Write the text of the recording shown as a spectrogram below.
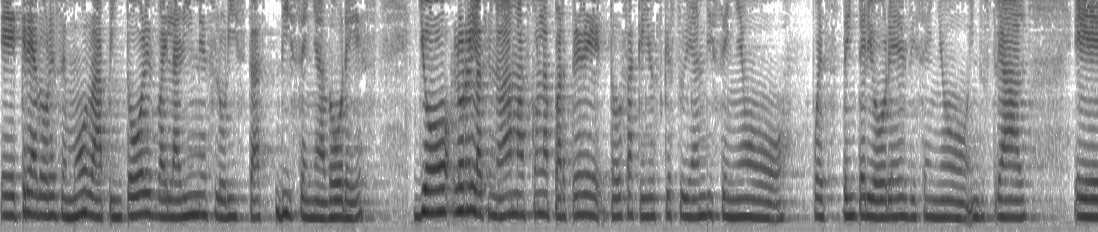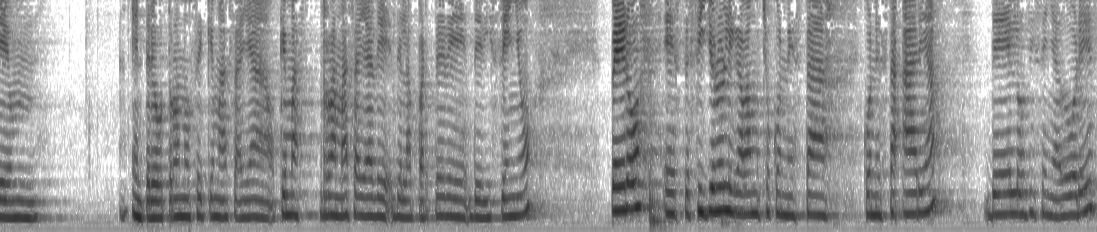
eh, creadores de moda, pintores, bailarines, floristas, diseñadores. Yo lo relacionaba más con la parte de todos aquellos que estudian diseño pues de interiores, diseño industrial, eh, entre otros, no sé qué más haya, o qué más ramas haya de, la parte de, diseño, pero este sí yo lo ligaba mucho con esta, con esta área de los diseñadores,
